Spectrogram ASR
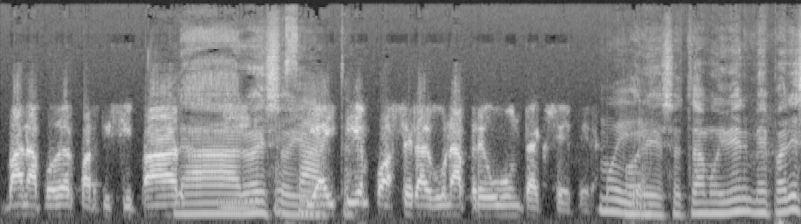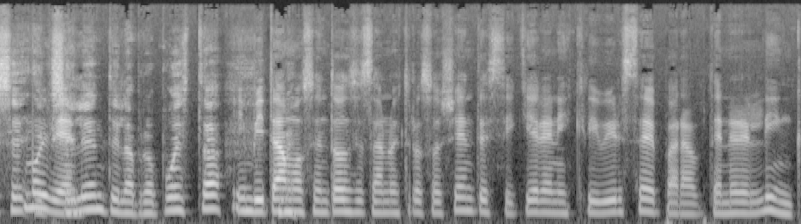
van a poder participar claro, y, eso si hay tiempo a hacer alguna pregunta, etcétera. Muy Por eso está muy bien, me parece excelente la propuesta. Invitamos entonces a nuestros oyentes si quieren inscribirse para obtener el link.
